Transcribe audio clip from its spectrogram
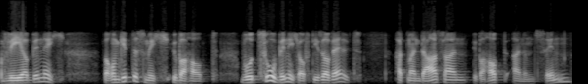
Wer bin ich? Warum gibt es mich überhaupt? Wozu bin ich auf dieser Welt? Hat mein Dasein überhaupt einen Sinn?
